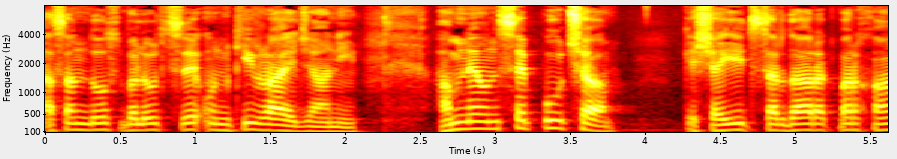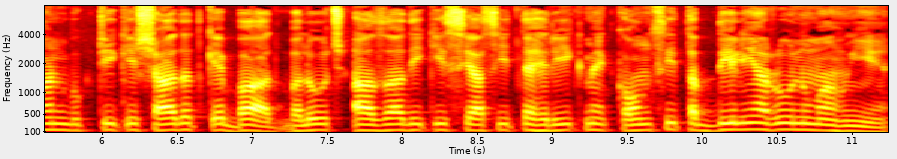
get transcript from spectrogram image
اسندوس بلوچ سے ان کی رائے جانی۔ ہم نے ان سے پوچھا کہ شہید سردار اکبر خان بگٹی کی شہادت کے بعد بلوچ آزادی کی سیاسی تحریک میں کون سی تبدیلیاں رونما ہوئی ہیں؟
